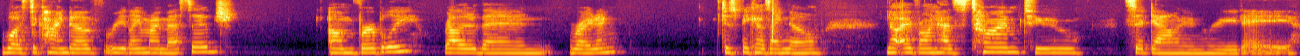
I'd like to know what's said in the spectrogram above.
was to kind of relay my message um, verbally rather than writing, just because I know not everyone has time to sit down and read a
